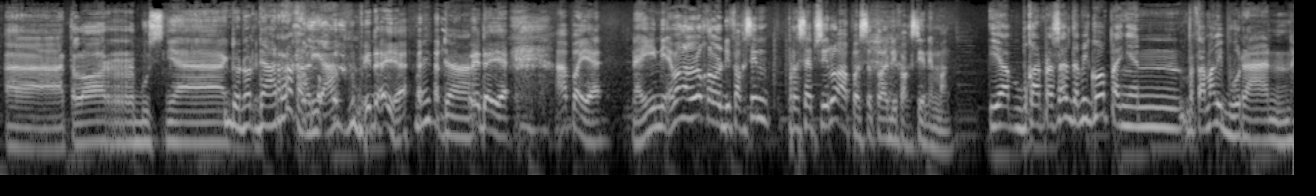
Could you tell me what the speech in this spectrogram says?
eh, telur rebusnya. Donor darah kali ya. Beda ya. Beda. Beda ya. Apa ya? Nah ini emang lo kalau divaksin persepsi lo apa setelah divaksin emang? ya bukan perasaan tapi gue pengen pertama liburan.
